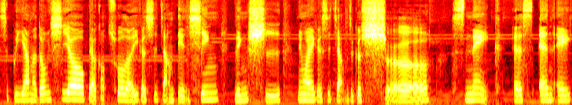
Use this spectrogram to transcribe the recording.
是不一样的东西哦，不要搞错了。一个是讲点心零食，另外一个是讲这个蛇 snake s n a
